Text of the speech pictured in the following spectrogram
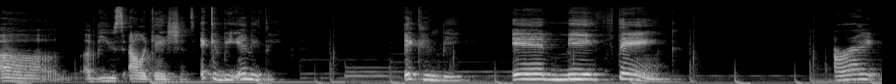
uh, abuse allegations. It can be anything. It can be anything. All right.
